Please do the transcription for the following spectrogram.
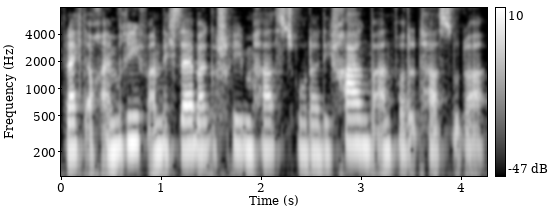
vielleicht auch einen Brief an dich selber geschrieben hast oder die Fragen beantwortet hast oder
